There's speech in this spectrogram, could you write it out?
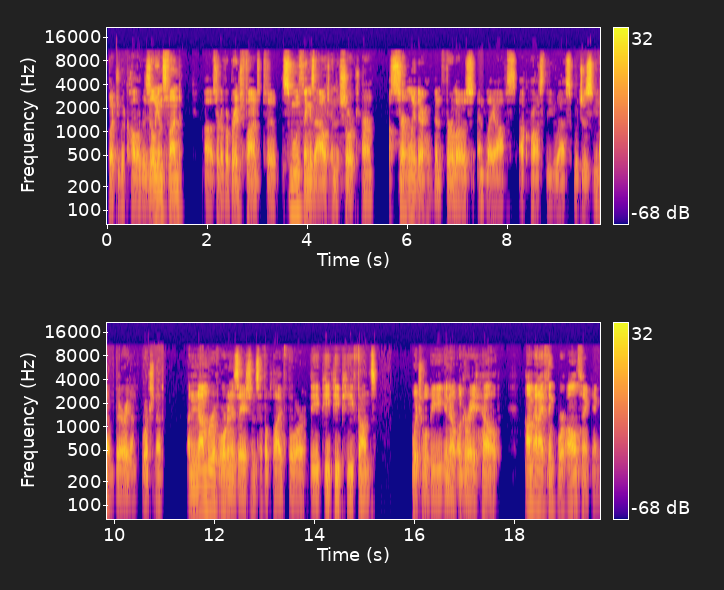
what you would call a resilience fund, uh, sort of a bridge fund to smooth things out in the short term. Certainly, there have been furloughs and layoffs across the U.S., which is you know very unfortunate. A number of organizations have applied for the PPP funds, which will be you know a great help. Um, and I think we're all thinking,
